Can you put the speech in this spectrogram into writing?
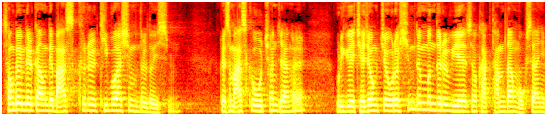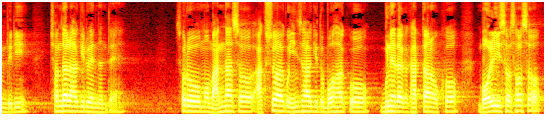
성도님들 가운데 마스크를 기부하신 분들도 있습니다. 그래서 마스크 5천 장을 우리 교회 재정적으로 힘든 분들을 위해서 각 담당 목사님들이 전달하기로 했는데 서로 뭐 만나서 악수하고 인사하기도 뭐 하고 문에다가 갖다 놓고 멀리서 서서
